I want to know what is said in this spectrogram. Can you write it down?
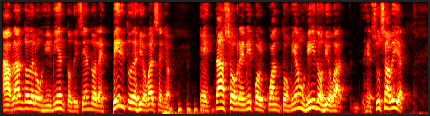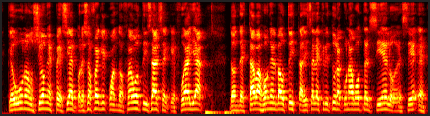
hablando del ungimiento, diciendo el Espíritu de Jehová el Señor está sobre mí por cuanto me ha ungido Jehová. Jesús sabía que hubo una unción especial, por eso fue que cuando fue a bautizarse, que fue allá donde estaba Juan el Bautista, dice la escritura que una voz del cielo eh,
